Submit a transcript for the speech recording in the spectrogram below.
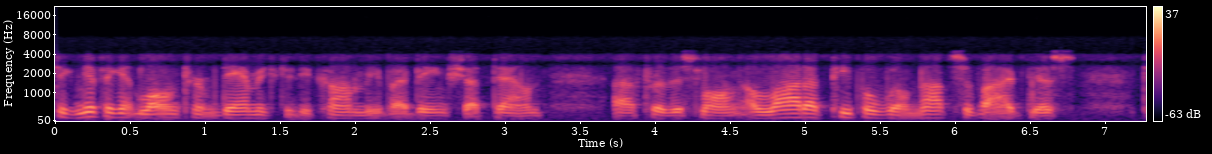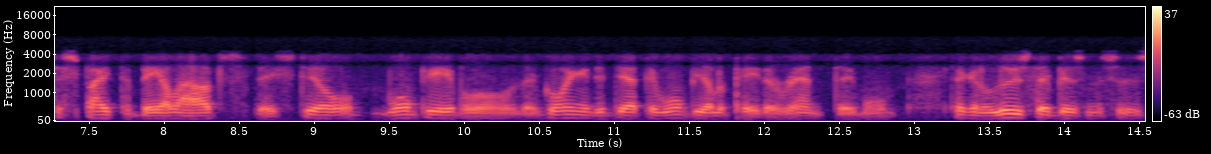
significant long term damage to the economy by being shut down uh, for this long. A lot of people will not survive this despite the bailouts, they still won't be able. They're going into debt. They won't be able to pay their rent. They won't. They're going to lose their businesses.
